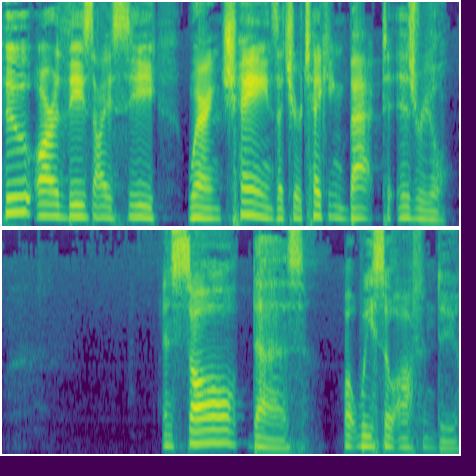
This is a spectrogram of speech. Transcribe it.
Who are these I see wearing chains that you're taking back to Israel. And Saul does what we so often do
